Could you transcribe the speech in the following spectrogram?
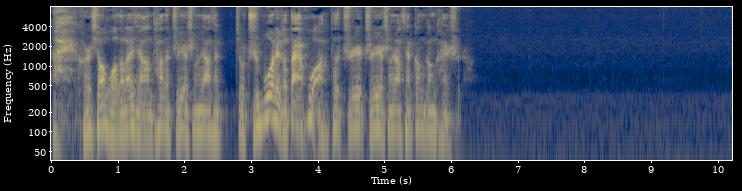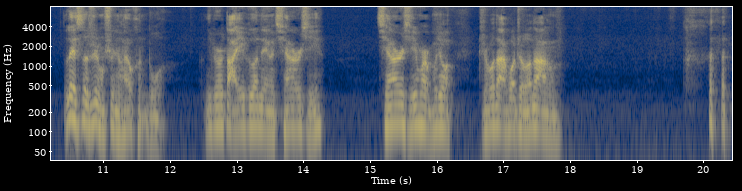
哎，可是小伙子来讲，他的职业生涯才就直播这个带货啊，他的职业职业生涯才刚刚开始。类似这种事情还有很多，你比如大衣哥那个前儿媳，前儿媳妇不就直播带货这个那个吗？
